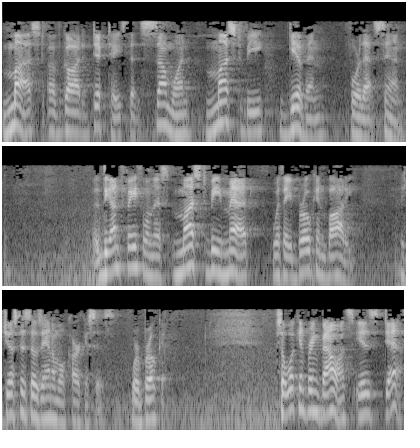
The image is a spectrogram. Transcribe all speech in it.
must of God dictates that someone must be given for that sin. The unfaithfulness must be met with a broken body, just as those animal carcasses were broken. So, what can bring balance is death,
